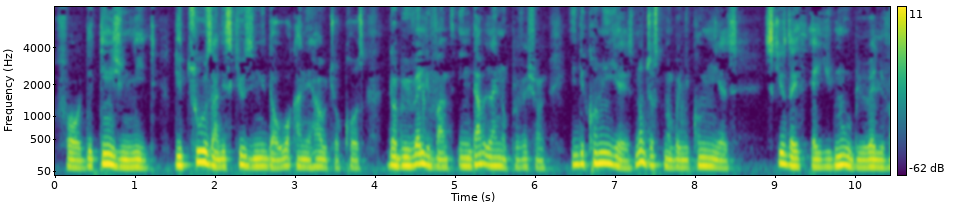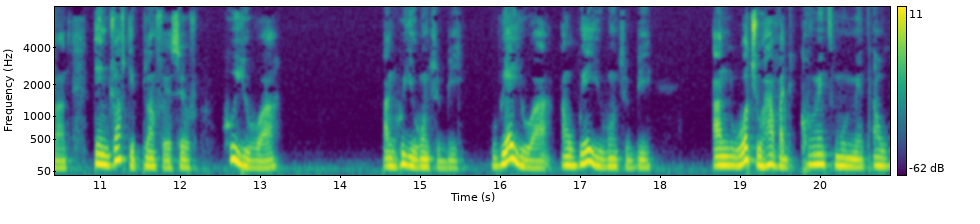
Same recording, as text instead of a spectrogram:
for the things you need, the tools and the skills you need that work in hand with your course that will be relevant in that line of profession in the coming years, not just now, but in the coming years. Skills that you know will be relevant. Then draft a plan for yourself, who you are and who you want to be, where you are and where you want to be, and what you have at the current moment and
